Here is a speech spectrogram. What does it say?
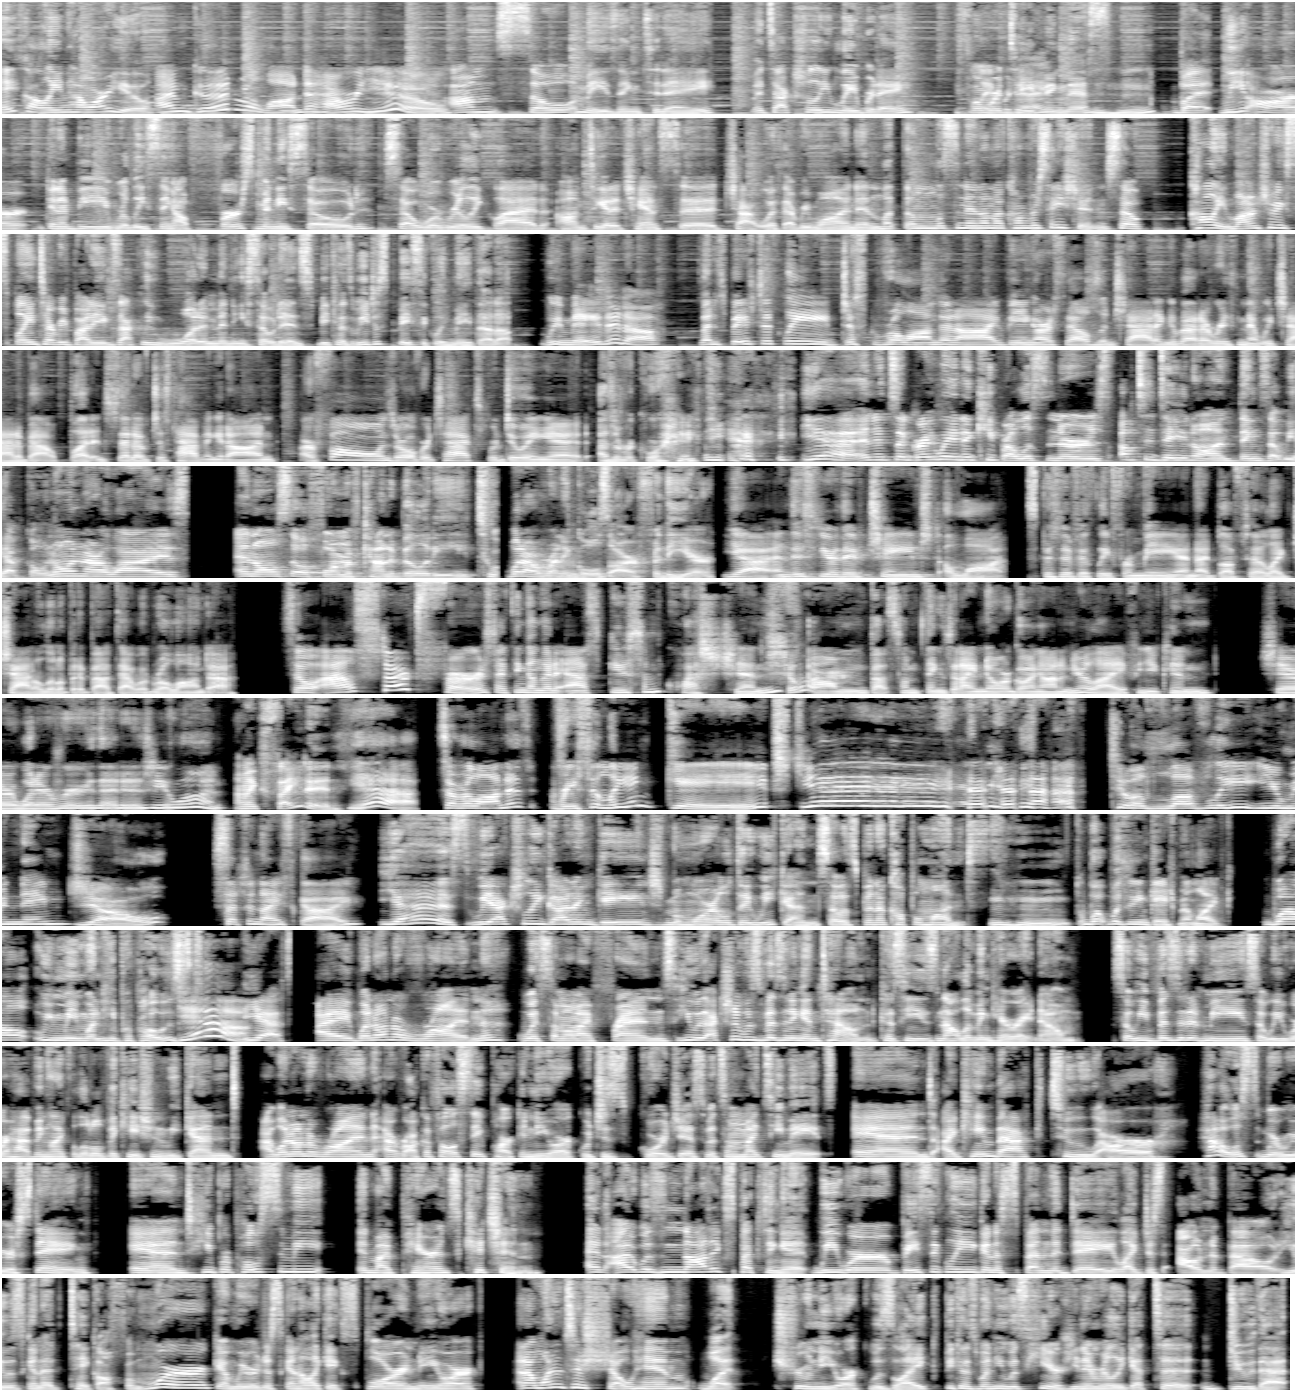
Hey, Colleen, how are you? I'm good, Rolanda. How are you? I'm so amazing today. It's actually Labor Day when Labor we're Day. taping this, Mm-hmm. but we are going to be releasing our first mini-sode. So we're really glad um, to get a chance to chat with everyone and let them listen in on our conversation. So, Colleen, why don't you explain to everybody exactly what a mini-sode is? Because we just basically made that up. We made it up, but it's basically just Rolanda and I being ourselves and chatting about everything that we chat about. But instead of just having it on our phones or over text, we're doing it as a recording. Yeah, and it's a great way to keep our listeners up to date on things that we have going on in our lives and also a form of accountability to what our running goals are for the year. yeah, and this year they've changed a lot, specifically for me, and I'd love to like chat a little bit about that with Rolanda. So I'll start first. I think I'm going to ask you some questions Sure. um, about some things that I know are going on in your life, and you can share whatever that is you want. I'm excited. Yeah. So Rolanda's recently engaged. Yay! to a lovely human named Joe. Such a nice guy. Yes, we actually got engaged Memorial Day weekend, so it's been a couple months. Mm-hmm. What was the engagement like? Well, you mean when he proposed? Yeah. Yes. I went on a run with some of my friends. He was actually was visiting in town because he's not living here right now. So he visited me. So we were having like a little vacation weekend. I went on a run at Rockefeller State Park in New York, which is gorgeous with some of my teammates. And I came back to our house where we were staying and he proposed to me in my parents' kitchen. And I was not expecting it. We were basically going to spend the day like just out and about. He was going to take off from work and we were just going to like explore New York. And I wanted to show him what true New York was like because when he was here, he didn't really get to do that.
